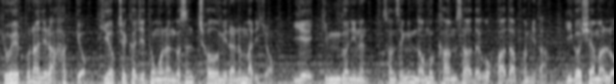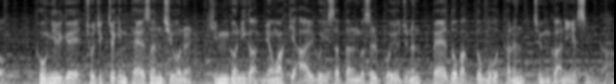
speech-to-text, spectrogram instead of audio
교회뿐 아니라 학교, 기업체까지 동원한 것은 처음이라는 말이죠. 이에 김건희는 선생님 너무 감사하다고 화답합니다. 이것이야말로 통일교의 조직적인 대선 지원을 김건희가 명확히 알고 있었다는 것을 보여주는 빼도 박도 못하는 증거 아니겠습니까?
